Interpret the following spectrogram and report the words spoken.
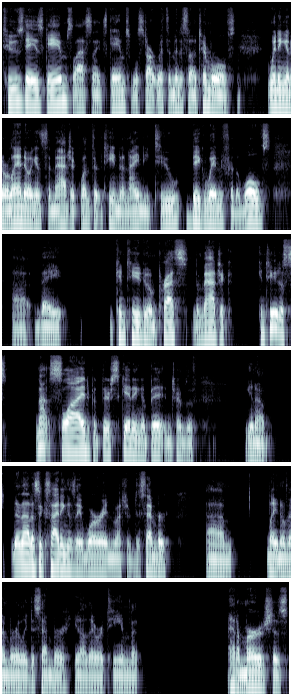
Tuesday's games, last night's games. We'll start with the Minnesota Timberwolves winning in Orlando against the Magic 113 to 92. Big win for the Wolves. Uh, they continue to impress. The Magic continue to not slide, but they're skidding a bit in terms of, you know, they're not as exciting as they were in much of December. Um, late November, early December, you know, they were a team that had emerged as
